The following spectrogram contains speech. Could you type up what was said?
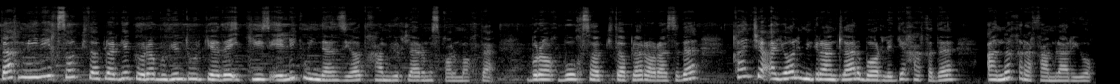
taxminiy hisob kitoblarga ko'ra bugun turkiyada ikki yuz ellik mingdan ziyod hamyurtlarimiz qolmoqda. Biroq bu hisob kitoblar orasida qancha ayol migrantlar borligi haqida aniq raqamlar yo'q.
